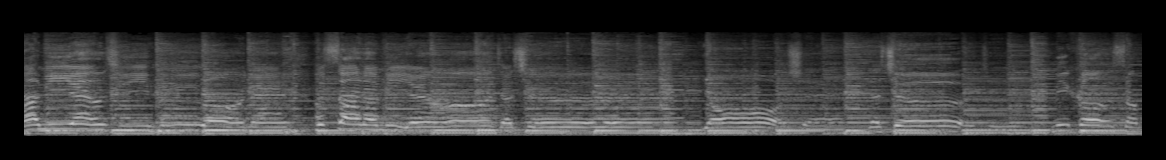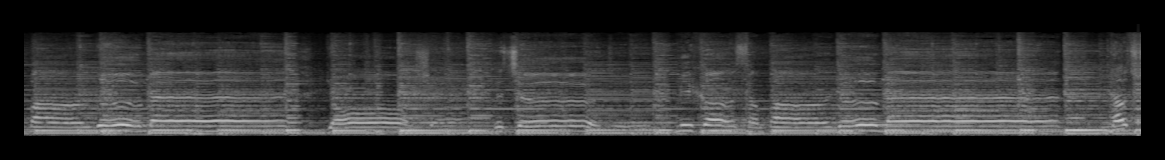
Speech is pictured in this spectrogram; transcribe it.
마음이 예언시 후원해. 호사나 미예어져주 在这里？你很上榜个门。有谁在这里？你很上榜个门。 천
